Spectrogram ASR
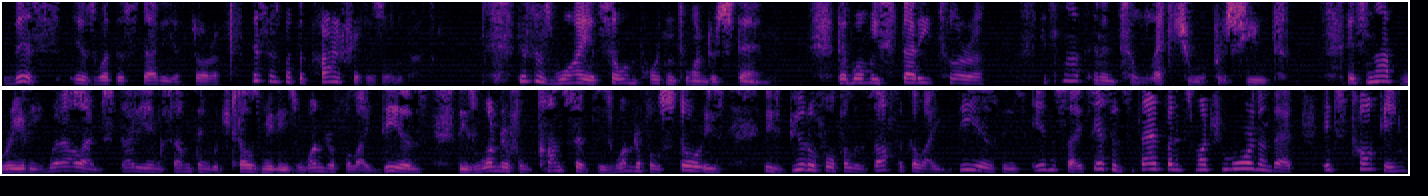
This is what the study of Torah, this is what the Parsha is all about. This is why it's so important to understand that when we study Torah, it's not an intellectual pursuit. It's not really, well, I'm studying something which tells me these wonderful ideas, these wonderful concepts, these wonderful stories, these beautiful philosophical ideas, these insights. Yes, it's that, but it's much more than that. It's talking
